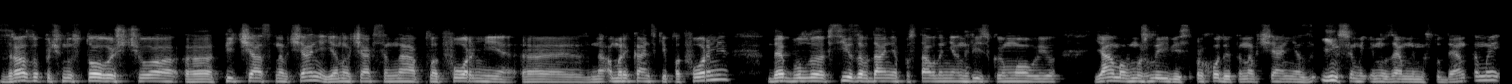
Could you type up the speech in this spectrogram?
Зразу почну з того, що е, під час навчання я навчався на платформі, е, на американській платформі, де були всі завдання поставлені англійською мовою. Я мав можливість проходити навчання з іншими іноземними студентами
